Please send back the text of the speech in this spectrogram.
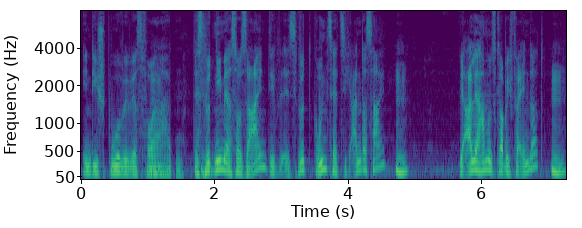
in die Spur, wie wir es vorher Mhm. hatten? Das wird nie mehr so sein. Die, es wird grundsätzlich anders sein. mhm. Wir alle haben uns, glaube ich, verändert. Mhm.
